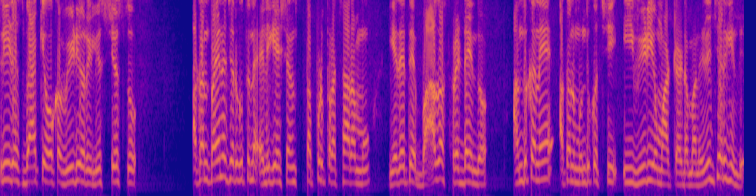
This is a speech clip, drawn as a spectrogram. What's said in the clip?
త్రీ డేస్ బ్యాకే ఒక వీడియో రిలీజ్ చేస్తూ అతని పైన జరుగుతున్న ఎలిగేషన్స్ తప్పుడు ప్రచారము ఏదైతే బాగా స్ప్రెడ్ అయిందో అందుకనే అతను ముందుకొచ్చి ఈ వీడియో మాట్లాడడం అనేది జరిగింది.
